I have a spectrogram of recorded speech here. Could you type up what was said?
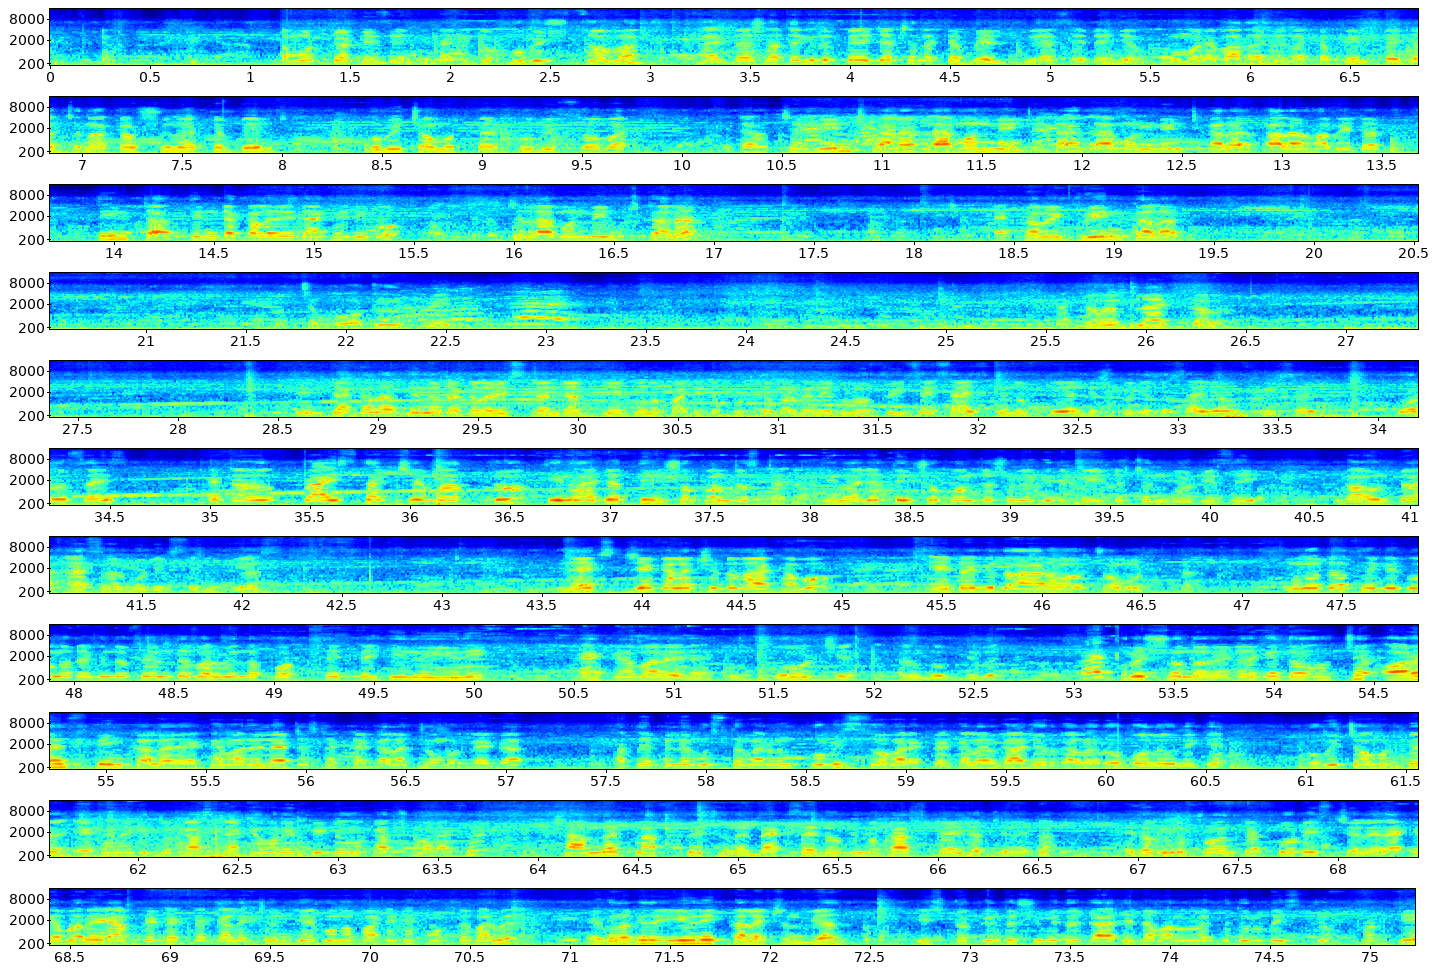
চমৎকার ডিজাইন এটা কিন্তু খুবই স্তবাক আর এটার সাথে কিন্তু পেয়ে যাচ্ছেন একটা বেল্ট, ঠিক আছে? এটা যে কোমরে বাঁধার জন্য একটা বেল্ট পেয়ে যাচ্ছেন, আকর্ষণীয় একটা বেল্ট। খুবই চমৎকার, খুবই স্তবাক এটা হচ্ছে মিন্ট কালার লেমন মিন্ট এটা। লেমন মিন্ট কালার কালার হবে এটার তিনটা তিনটা কালারই দেখাই দিব। এটা হচ্ছে লেমন মিন্ট কালার একটা হবে গ্রিন কালার হচ্ছে বটল গ্রিন একটা হবে ব্ল্যাক কালার তিনটা কালার তিনটা কালার স্ট্যান্ডার্ড যে কোনো পার্টিতে পড়তে পারবেন। এগুলো ফ্রি সাইজ সাইজ কিন্তু বিয়াল্লিশ পর্যন্ত সাইজ হবে ফ্রি সাইজ বড় সাইজ এটার প্রাইস থাকছে মাত্র তিন হাজার তিনশো পঞ্চাশ টাকা। তিন হাজার তিনশো পঞ্চাশ হলে কিন্তু পেয়ে যাচ্ছেন গর্জিয়াস এই গাউনটা এসআর বুটিক থেকে ইয়েস নেক্সট যে কালেকশনটা দেখাবো, এটা কিন্তু আরও চমৎকার। কোনোটা থেকে কোনোটা কিন্তু ফেলতে পারবেন না প্রত্যেকটাই কিন্তু ইউনিক একেবারে দেখুন গর্জিয়াস একটা লুক দিবে। খুবই সুন্দর। এটা কিন্তু হচ্ছে অরেঞ্জ পিঙ্ক কালার একেবারে লেটেস্ট একটা কালার চমৎকার। এটা হাতে পেলে বুঝতে পারবেন, খুবই সোবার একটা কালার গাজর কালারও বলেও দেখে খুবই চমৎকার, এখানে কিন্তু কাজটা একেবারে পিঠেও কাজ করা আছে, সামনে প্লাস পেছনে ব্যাক সাইডেও কিন্তু কাজ পেয়ে যাচ্ছে এটা। এটা কিন্তু ফ্রন্ট কাট কোট স্টাইলের একেবারে আপডেট একটা কালেকশন যে কোনো পার্টিতে পড়তে পারবে এগুলো কিন্তু ইউনিক কালেকশন স্টক কিন্তু সীমিত, যা যেটা ভালো লাগবে দ্রুত স্টক থাকতে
